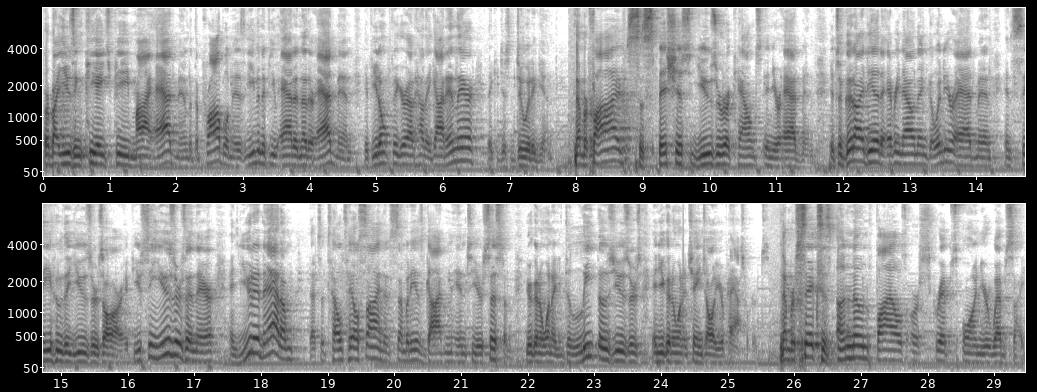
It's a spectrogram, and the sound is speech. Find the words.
or by using phpMyAdmin but the problem is even if you add another admin if you don't figure out how they got in there they can just do it again number five suspicious user accounts in your admin. It's a good idea to every now and then go into your admin and see who the users are. If you see users in there and you didn't add them that's a telltale sign that somebody has gotten into your system. You're going to want to delete those users and you're going to want to change all your passwords. Number six is unknown files or scripts on your website.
